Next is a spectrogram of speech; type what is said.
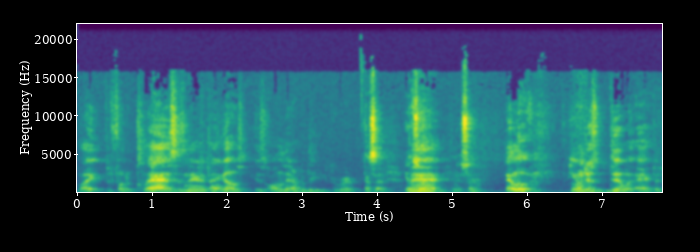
like for the classes and everything else, is on there, I believe, correct? That's it. Yes, Man. sir. Yes, sir. And look, he don't just deal with actors.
